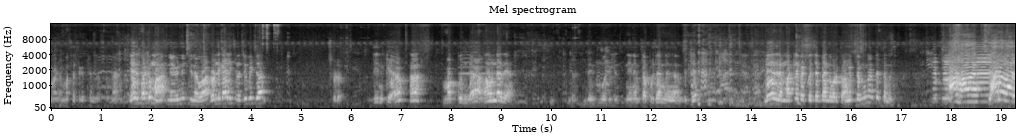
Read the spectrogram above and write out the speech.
మా అమ్మ సచ్చిగా ఏది పట్టుమ్మా? నేను ఇచ్చినావా? రెండు కాయలు ఇచ్చిన చూపించా. చూడు. దీనికి మగ్గుందా? ఉండదే. దీనికి మొదలు నేనేం తప్పుడు దాన్ని అందుకే? లేదులేమ్మా అట్లే పెట్టుకో చెప్పేంత వరకు. ఇంక తిన్నంటే తిన ఆహా వార వార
